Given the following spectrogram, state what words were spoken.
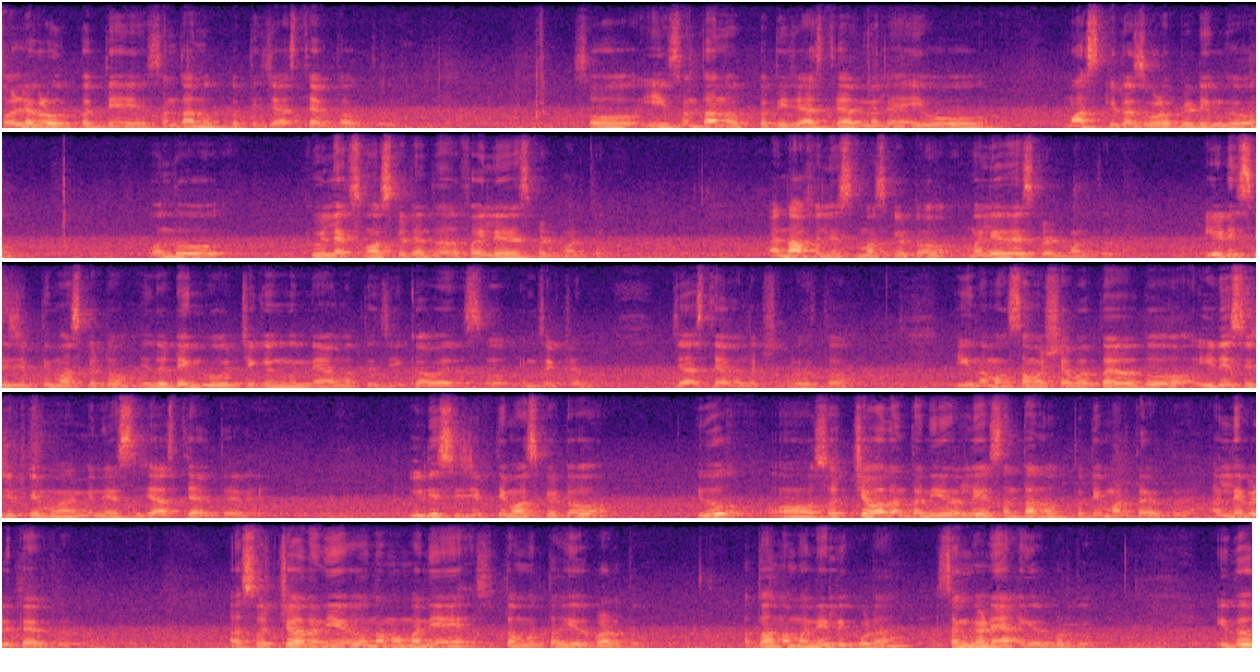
ಸೊಳ್ಳೆಗಳ ಉತ್ಪತ್ತಿ, ಸಂತಾನೋತ್ಪತ್ತಿ ಜಾಸ್ತಿ ಆಗ್ತಾ ಹೋಗ್ತದೆ. ಸೊ ಈ ಸಂತಾನೋತ್ಪತ್ತಿ ಜಾಸ್ತಿ ಆದಮೇಲೆ ಇವು ಮಾಸ್ಕಿಟೋಸ್ಗಳ ಬ್ರೀಡಿಂಗು ಒಂದು ಕ್ಯೂಲೆಕ್ಸ್ ಮಾಸ್ಕಿಟ್ ಅಂತ ಫೈಲೇರಿಯಾ ಸ್ಪ್ರೆಡ್ ಮಾಡ್ತದೆ. ಅನಾಫಿಲಿಸ್ ಮಾಸ್ಕಿಟೋ ಮಲೇರಿಯಾ ಸ್ಪ್ರೆಡ್ ಮಾಡ್ತದೆ. ಏಡಿಸ್ ಸಿಜಿಪ್ಟಿ ಮಾಸ್ಕಿಟೋ ಇದು ಡೆಂಗು ಚಿಕನ್ಗುನ್ಯ ಮತ್ತು ಜೀಕಾ ವೈರಸ್ ಇನ್ಫೆಕ್ಷನ್ ಜಾಸ್ತಿ ಆಗೋ ಲಕ್ಷಣಗಳು ಇರ್ತವೆ. ಈಗ ನಮಗೆ ಸಮಸ್ಯೆ ಬರ್ತಾ ಇರೋದು ಈಡಿಸ್ ಸಿಜಿಪ್ಟಿ ಮಿನಿಯಸ್ ಜಾಸ್ತಿ ಆಗ್ತಾ ಇದೆ. ಈಡಿಸ್ ಸಿಜಿಪ್ಟಿ ಮಾಸ್ಕಿಟೋ ಇದು ಸ್ವಚ್ಛವಾದಂಥ ನೀರಲ್ಲಿ ಸಂತಾನೋತ್ಪತ್ತಿ ಮಾಡ್ತಾ ಇರ್ತದೆ. ಅಲ್ಲೇ ಬೆಳೀತಾ ಇರ್ತದೆ. ಆ ಸ್ವಚ್ಛವಾದ ನೀರು ನಮ್ಮ ಮನೆಯ ಸುತ್ತಮುತ್ತ ಇರಬಾರ್ದು. ಅಥವಾ ನಮ್ಮ ಮನೆಯಲ್ಲಿ ಕೂಡ ಸಂಗಣೆಯಾಗಿ ಆಗಿರಬಾರ್ದು ಇದು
